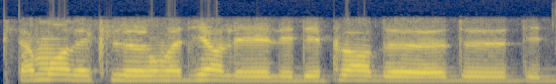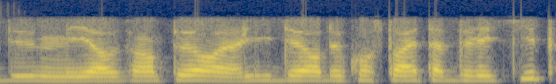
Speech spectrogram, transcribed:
clairement avec le on va dire les, les départs de, de- des deux meilleurs grimpeurs euh, leaders de course par étape de l'équipe.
